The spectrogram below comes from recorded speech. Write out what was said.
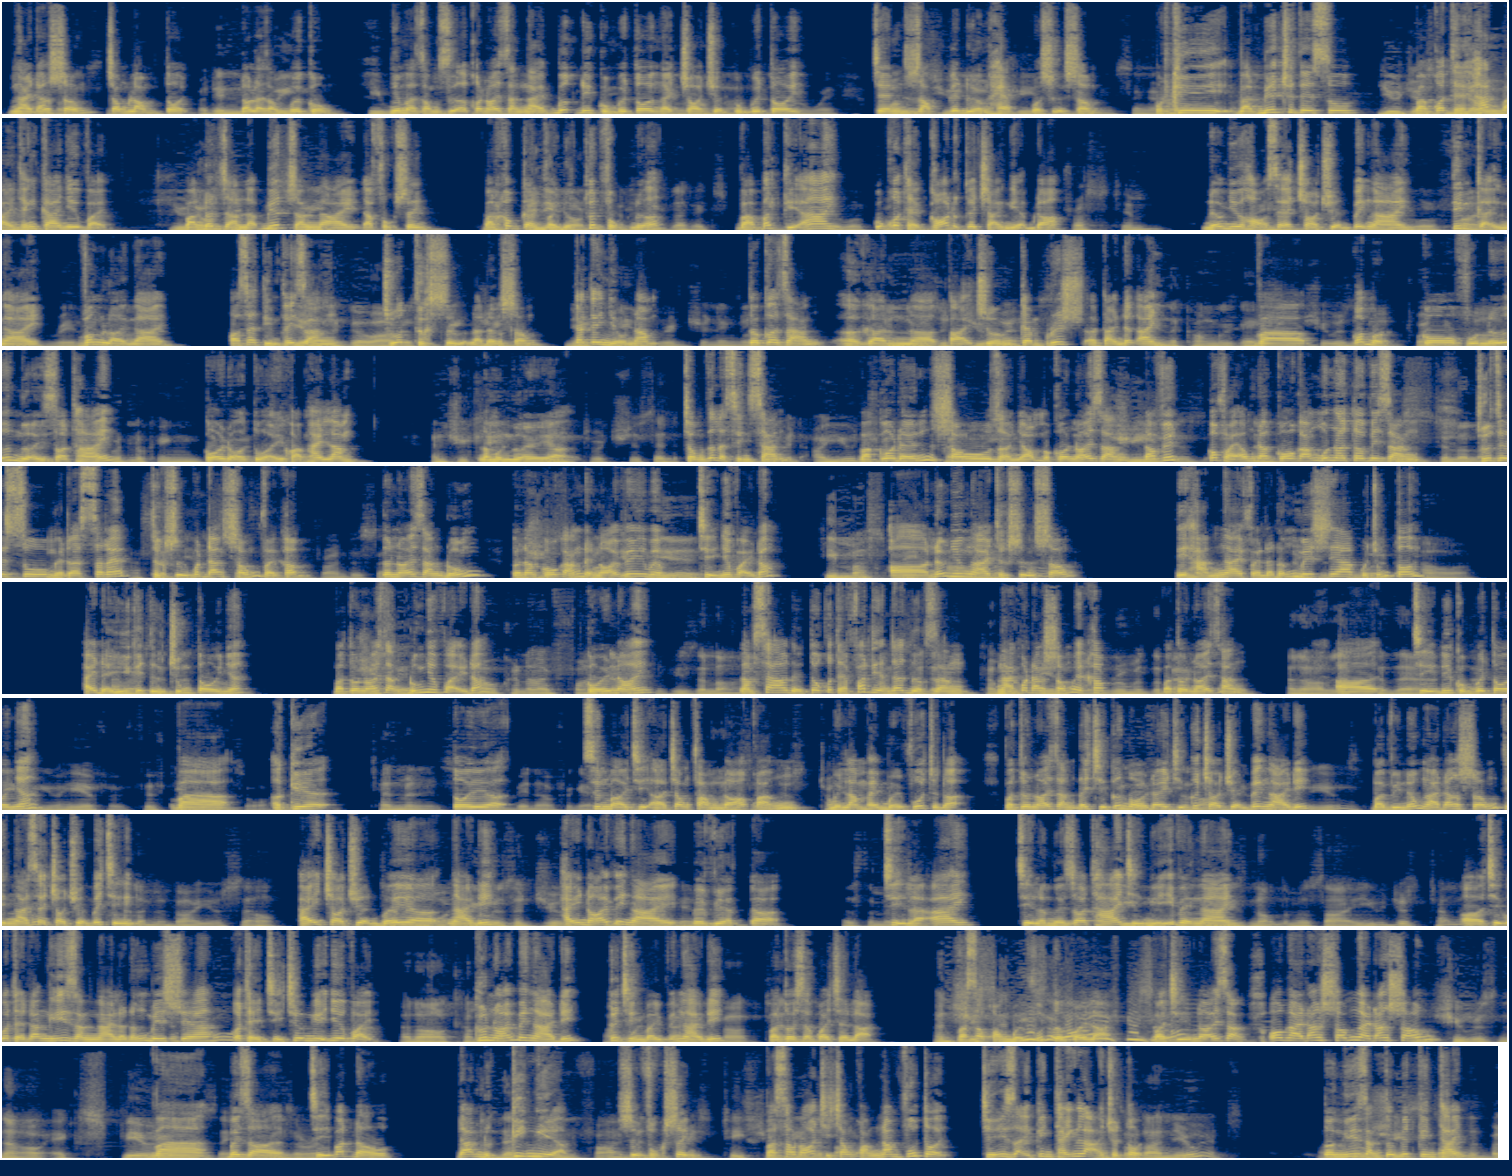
Ngài đang sống trong lòng tôi. Đó là dòng cuối cùng. Nhưng mà dòng giữa có nói rằng Ngài bước đi cùng với tôi, Ngài trò chuyện cùng với tôi trên dọc cái đường hẹp của sự sống. Một khi bạn biết Chúa Giêsu, bạn có thể hát bài thánh ca như vậy. Bạn đơn giản là biết rằng Ngài đã phục sinh. Bạn không cần phải được thuyết phục nữa. Và bất kỳ ai cũng có thể có được cái trải nghiệm đó. Nếu như họ sẽ trò chuyện với Ngài, tin cậy Ngài, vâng lời Ngài, họ sẽ tìm thấy rằng Chúa thực sự là đấng sống. Cách đây nhiều năm, tôi có giảng ở gần uh, tại trường Cambridge ở tại nước Anh. và có một cô phụ nữ người Do Thái, cô độ tuổi khoảng 25, là một người uh, trông rất là xinh xắn. Và cô đến sau giờ nhóm và cô nói rằng David có phải ông đang cố gắng muốn nói tôi với rằng Chúa Giêsu người Nazareth thực sự vẫn đang sống phải không? Tôi nói rằng đúng, tôi đang cố gắng để nói với chị như vậy đó. À, nếu như ngài thực sự sống thì hẳn Ngài phải là đấng Messiah của chúng tôi. Hãy để ý cái từ chúng tôi nhé. Và tôi nói rằng đúng như vậy đó. Cô ấy nói, làm sao để tôi có thể phát hiện ra được rằng Ngài có đang sống hay không? Và tôi nói rằng, à, chị đi cùng với tôi nhé. Và ở kia, tôi uh, xin mời chị ở trong phòng đó khoảng 15 hay 10 phút rồi đó. Và tôi nói rằng, đây chị cứ ngồi đây, chị cứ trò chuyện với Ngài đi. Bởi vì nếu Ngài đang sống thì Ngài sẽ trò chuyện với chị. Hãy trò chuyện với uh, Ngài đi. Hãy nói với Ngài về việc uh, chị là ai, chị là người Do Thái, chị nghĩ về Ngài. Uh, chị có thể đang nghĩ rằng Ngài là đấng Messiah, có thể chị chưa nghĩ như vậy. Cứ nói với Ngài đi, cứ trình bày với Ngài đi, và tôi sẽ quay trở lại. Và sau khoảng 10 phút tôi quay lại và chị nói rằng, ô Ngài đang sống, Ngài đang sống. Và bây giờ chị bắt đầu đang được kinh nghiệm sự phục sinh. Và sau đó chỉ trong khoảng 5 phút thôi, chị dạy kinh thánh lại cho tôi. Tôi nghĩ rằng tôi biết Kinh Thánh,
